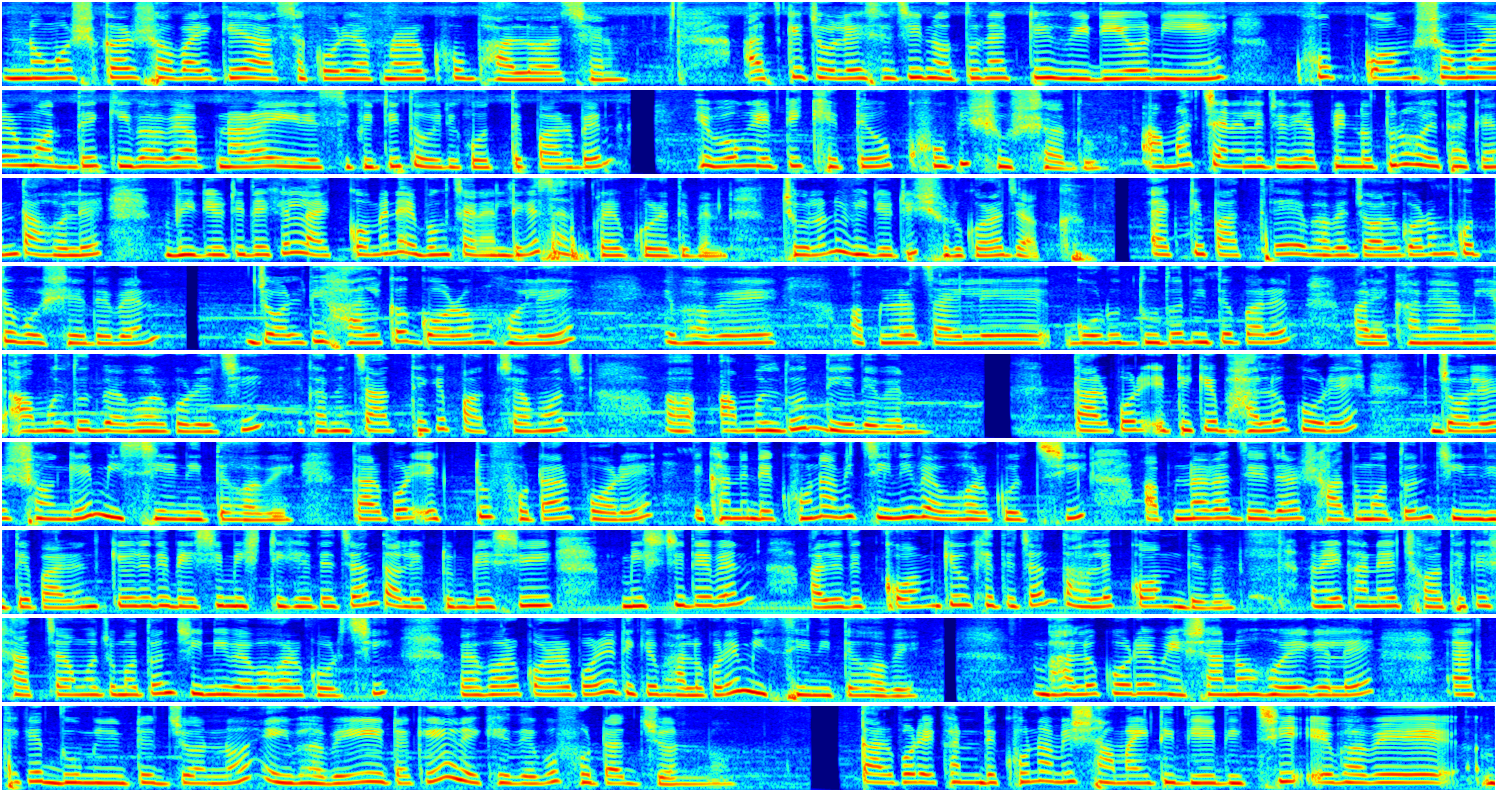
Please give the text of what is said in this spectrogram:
নমস্কার সবাইকে, আশা করি আপনারা খুব ভালো আছেন। আজকে চলে এসেছি নতুন একটি ভিডিও নিয়ে। খুব কম সময়ের মধ্যে কীভাবে আপনারা এই রেসিপিটি তৈরি করতে পারবেন এবং এটি খেতেও খুবই সুস্বাদু। আমার চ্যানেলে যদি আপনি নতুন হয়ে থাকেন, তাহলে ভিডিওটি দেখে লাইক, কমেন্ট এবং চ্যানেলটিকে সাবস্ক্রাইব করে দেবেন। চলুন ভিডিওটি শুরু করা যাক। একটি পাত্রে এভাবে জল গরম করতে বসিয়ে দেবেন। জলটি হালকা গরম হলে এভাবে আপনারা চাইলে গরুর দুধও নিতে পারেন। আর এখানে আমি আমুল দুধ ব্যবহার করেছি। এখানে চার থেকে পাঁচ চামচ আমুল দুধ দিয়ে দেবেন। তারপর এটিকে ভালো করে জলের সঙ্গে মিশিয়ে নিতে হবে। তারপর একটু ফোটার পরে, এখানে দেখুন আমি চিনি ব্যবহার করছি। আপনারা যে যার স্বাদ মতন চিনি দিতে পারেন। কেউ যদি বেশি মিষ্টি খেতে চান, তাহলে একটু বেশি মিষ্টি দেবেন। আর যদি কম কেউ খেতে চান, তাহলে কম দেবেন। আমি এখানে ছ থেকে সাত চামচ মতন চিনি ব্যবহার করছি। ব্যবহার করার পরে এটিকে ভালো করে মিশিয়ে নিতে হবে। ভালো করে মেশানো হয়ে গেলে এক থেকে দু মিনিটের জন্য এইভাবেই এটাকে রেখে দেব ফোটার জন্য। তারপর এখানে দেখুন, আমি সামাইটি দিয়ে দিচ্ছি। এভাবে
